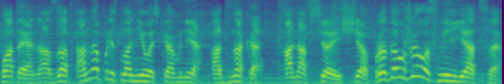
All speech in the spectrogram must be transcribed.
Падая назад, она прислонилась ко мне, однако она все еще продолжала смеяться.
